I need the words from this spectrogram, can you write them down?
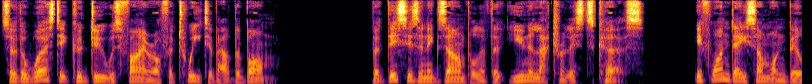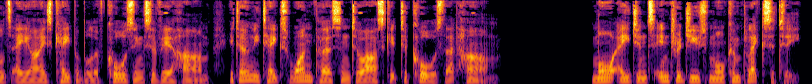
so the worst it could do was fire off a tweet about the bomb. But this is an example of the unilateralist's curse. If one day someone builds AIs capable of causing severe harm, it only takes one person to ask it to cause that harm. More agents introduce more complexity.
